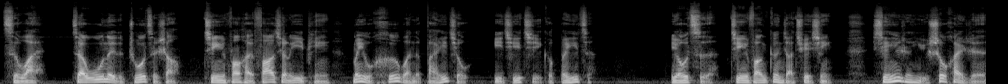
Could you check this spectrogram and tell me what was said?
此外，在屋内的桌子上，警方还发现了一瓶没有喝完的白酒以及几个杯子，由此，警方更加确信，嫌疑人与受害人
